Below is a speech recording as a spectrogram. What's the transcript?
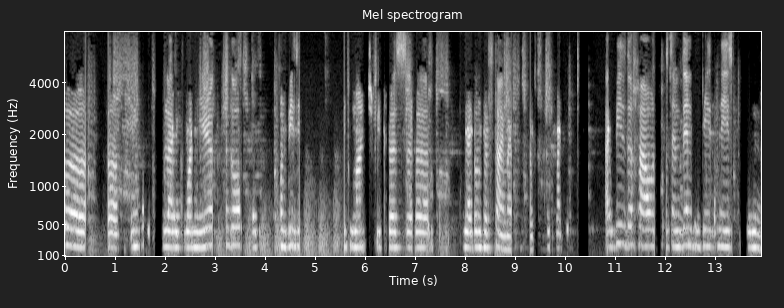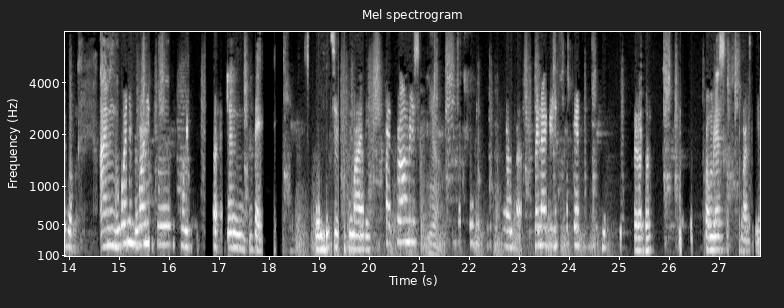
uh, uh, uh, in, like one year ago, I don't visit too much because uh, I don't have time. I, I build the house and then the business. I'm going, going to and back. So this is my. I promise. Yeah. Uh, when I get uh, from less capacity.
